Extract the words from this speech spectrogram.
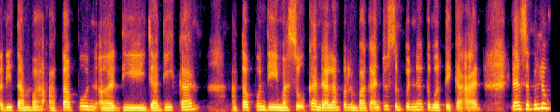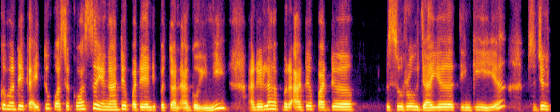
uh, ditambah ataupun uh, dijadikan ataupun dimasukkan dalam perlembagaan itu sempena kemerdekaan dan sebelum kemerdekaan itu kuasa-kuasa yang ada pada yang di-Pertuan Agong ini adalah berada pada Pesuruh Jaya Tinggi ya, Pesuruh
